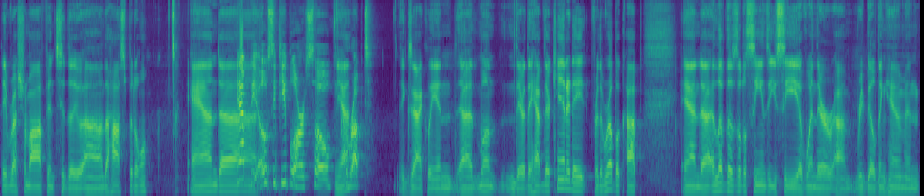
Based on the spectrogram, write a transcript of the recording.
they rush him off into the uh, the hospital, and uh, Yep, the OC people are so yeah. corrupt. exactly, and uh, well, there they have their candidate for the RoboCop, and uh, I love those little scenes that you see of when they're um, rebuilding him, and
